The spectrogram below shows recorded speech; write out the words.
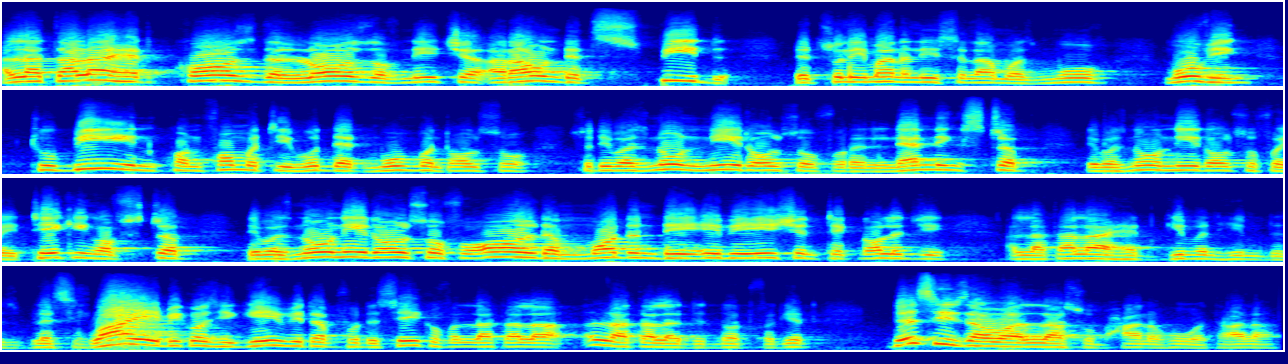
Allah Ta'ala had caused the laws of nature around that speed that Sulaiman salam was move, moving to be in conformity with that movement also. So there was no need also for a landing strip. There was no need also for a taking off strip. There was no need also for all the modern day aviation technology. Allah Ta'ala had given him this blessing. Why? Because he gave it up for the sake of Allah Ta'ala. Allah Ta'ala did not forget. This is our Allah subhanahu wa ta'ala.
